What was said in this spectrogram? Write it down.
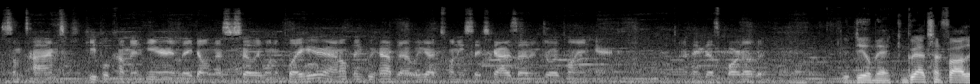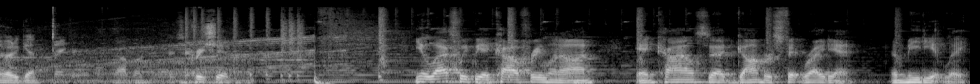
sometimes people come in here and they don't necessarily want to play here. I don't think we have that. We got 26 guys that enjoy playing here. I think that's part of it. Good deal, man. Congrats on fatherhood again. Thank you. Appreciate it. You know, last week we had Kyle Freeland on, and Kyle said Gombers fit right in immediately.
